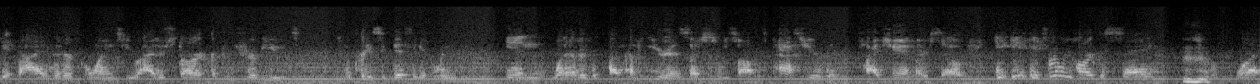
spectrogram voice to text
get guys that are going to either start or contribute you know pretty significantly in whatever the upcoming year is, such as we saw this past year with Ty Chandler. So it, it, it's really hard to say mm-hmm. sort of what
